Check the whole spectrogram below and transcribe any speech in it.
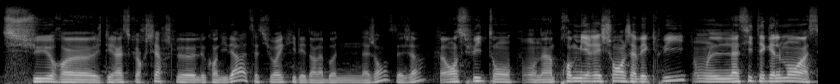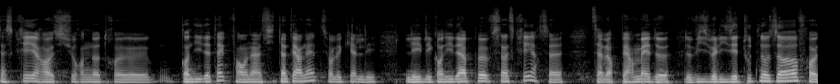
sur, euh, je dirais, ce que recherche le, candidat, s'assurer qu'il est dans la bonne agence déjà. ensuite, on, a un premier échange avec lui. On l'incite également à s'inscrire sur notre candidatech. Enfin, on a un site internet sur lequel les, candidats peuvent s'inscrire. Ça, leur permet de, visualiser toutes nos offres,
